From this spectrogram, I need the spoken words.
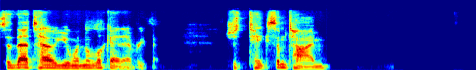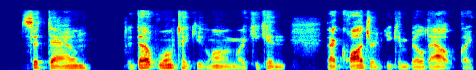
So that's how you want to look at everything. Just take some time, sit down. It won't take you long. Like you can, that quadrant you can build out like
